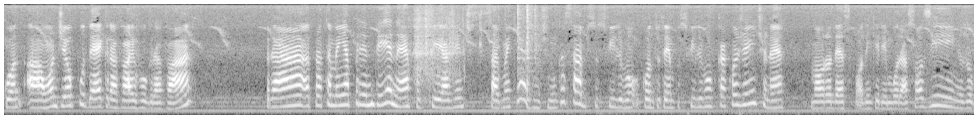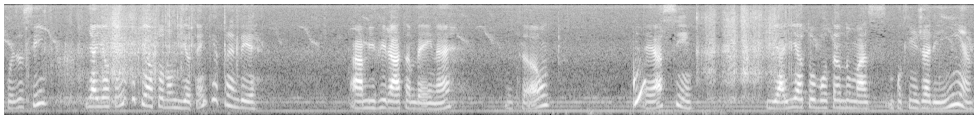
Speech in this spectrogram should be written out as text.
quando, aonde eu puder gravar, eu vou gravar. Pra também aprender, né? Porque a gente sabe como é que é. A gente nunca sabe se os filhos vão, quanto tempo os filhos vão ficar com a gente, né? Uma hora dessa podem querer morar sozinhos ou coisa assim. E aí eu tenho que ter autonomia, eu tenho que aprender a me virar também, né? Então, é assim. E aí eu tô botando umas, um pouquinho de areinha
